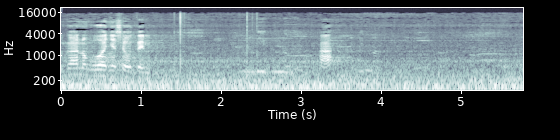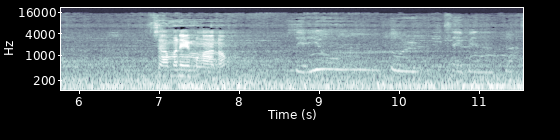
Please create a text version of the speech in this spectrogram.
Magkano kuha niya sa hotel? Hindi ko lang. Ha? Lima. Kasama na yung mga ano? Hindi, yung tour, 7 plus.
